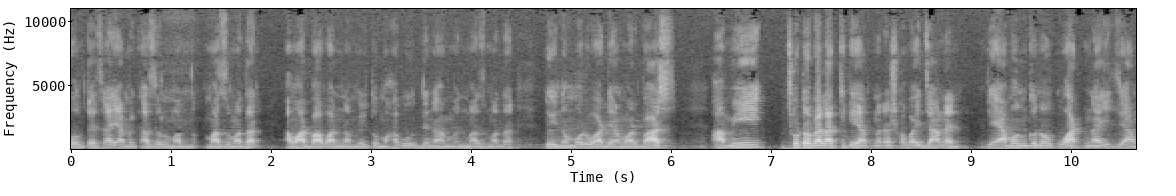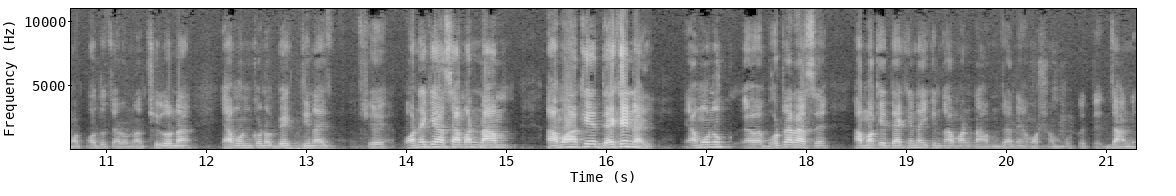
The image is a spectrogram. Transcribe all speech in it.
বলতে চাই আমি কাজল মাজমাদার আমার বাবার নাম মৃত মাহবুবউদ্দিন আহমেদ মাজমাদার দুই নম্বর ওয়ার্ডে আমার বাস। আমি ছোটবেলা থেকে আপনারা সবাই জানেন যে এমন কোনো ওয়ার্ড নাই যে আমার পদচারণা ছিল না এমন কোনো ব্যক্তি নাই। সে অনেকে আছে আমার নাম আমাকে দেখে নাই। এমনও ভোটার আছে, আমাকে দেখে নাই, কিন্তু আমার নাম জানে, আমার সম্পর্কে জানে।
